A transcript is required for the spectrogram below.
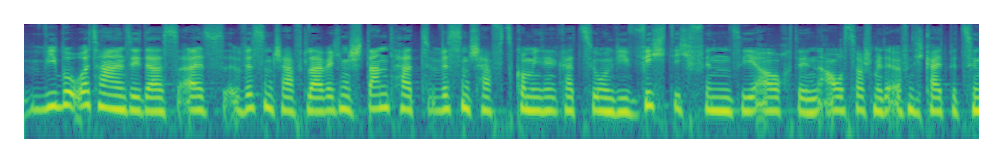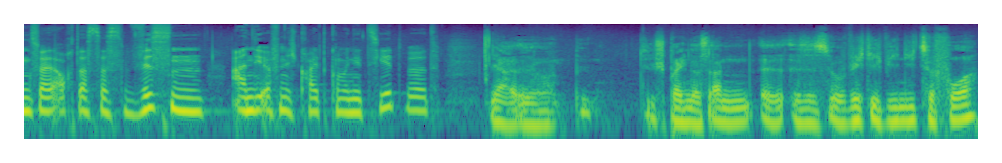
Wie beurteilen Sie das als Wissenschaftler? Welchen Stand hat Wissenschaftskommunikation? Wie wichtig finden Sie auch den Austausch mit der Öffentlichkeit, beziehungsweise auch, dass das Wissen an die Öffentlichkeit kommuniziert wird? Ja, also die sprechen das an, äh, es ist so wichtig wie nie zuvor.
